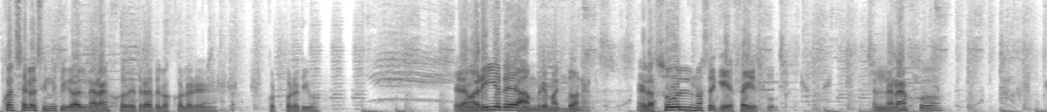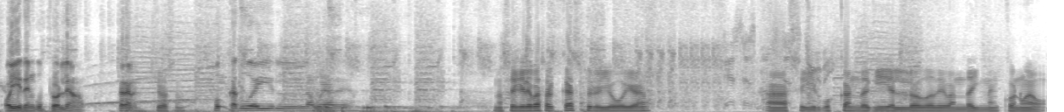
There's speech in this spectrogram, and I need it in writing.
¿Cuál será el significado del naranjo detrás de los colores corporativos? El amarillo te da hambre, McDonald's. El azul, no sé qué, Facebook. El naranjo... Oye, tengo un problema. Espérame. ¿Qué pasó? Busca tú ahí la weá de. No sé qué le pasa al caso, pero yo voy a, a seguir buscando aquí el logo de Bandai Namco nuevo.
